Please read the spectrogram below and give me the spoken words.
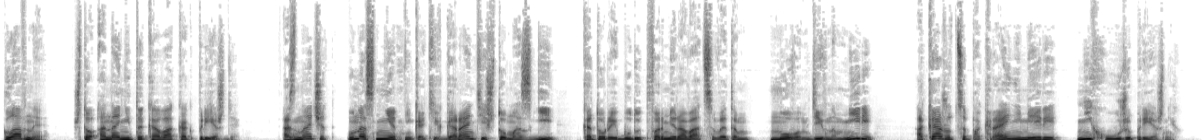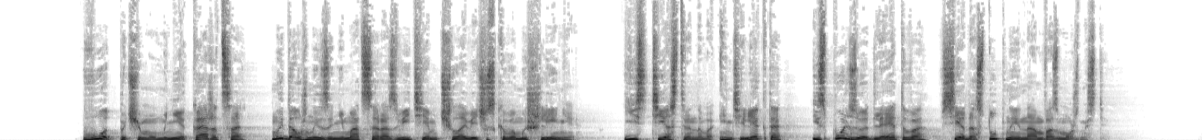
Главное, что она не такова, как прежде – а значит, у нас нет никаких гарантий, что мозги, которые будут формироваться в этом новом дивном мире, окажутся, по крайней мере, не хуже прежних. Вот почему, мне кажется, мы должны заниматься развитием человеческого мышления, естественного интеллекта, используя для этого все доступные нам возможности.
